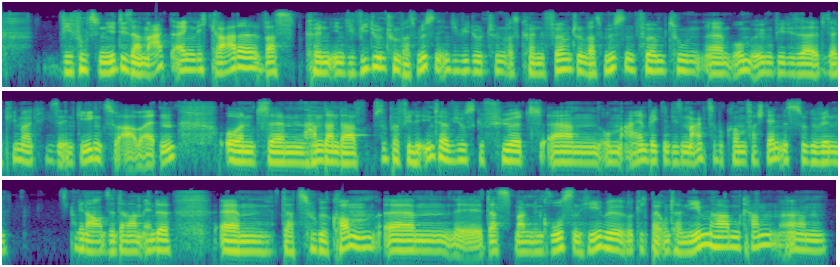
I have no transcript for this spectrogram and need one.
wie funktioniert dieser Markt eigentlich gerade? Was können Individuen tun? Was müssen Individuen tun? Was können Firmen tun? Was müssen Firmen tun, ähm, um irgendwie dieser, dieser Klimakrise entgegenzuarbeiten? Und ähm, haben dann da super viele Interviews geführt, ähm, um Einblick in diesen Markt zu bekommen, Verständnis zu gewinnen. Genau, und sind dann am Ende ähm, dazu gekommen, ähm, dass man einen großen Hebel wirklich bei Unternehmen haben kann. Ähm,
